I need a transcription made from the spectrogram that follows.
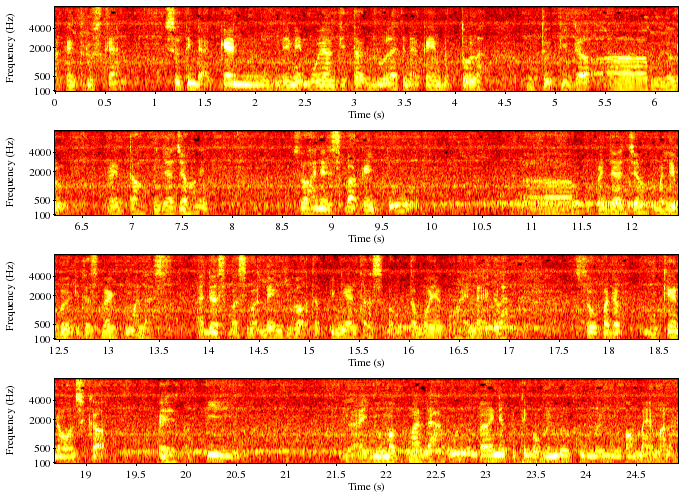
akan teruskan so tindakan nenek moyang kita dulu lah tindakan yang betul lah untuk tidak uh, menurut perintah penjajah ni so hanya disebabkan itu uh, penjajah melabel kita sebagai pemalas ada sebab-sebab lain juga tapi ni antara sebab utama yang aku highlight lah so pada mungkin ada orang cakap eh tapi Melayu malah pun Barang ni aku tengok member aku Melayu ramai malah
